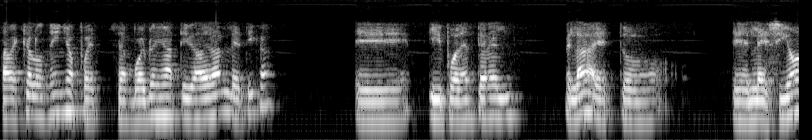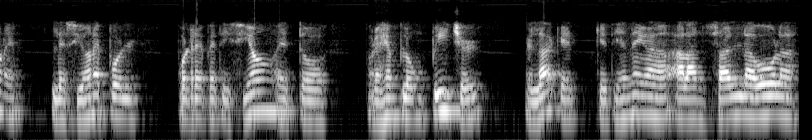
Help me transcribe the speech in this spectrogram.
sabes que los niños pues se envuelven en actividades atléticas eh, y pueden tener, ¿verdad? Esto, eh, lesiones, lesiones por, por repetición, esto, por ejemplo, un pitcher, ¿verdad? Que, que tienden a, lanzar la bola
